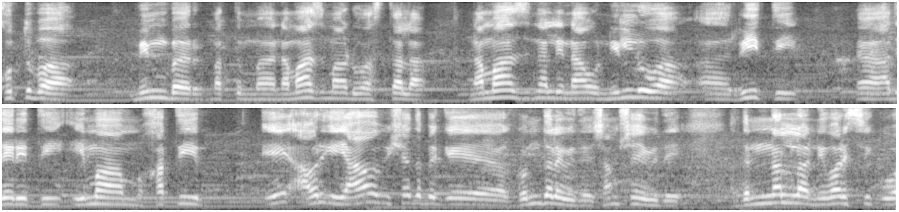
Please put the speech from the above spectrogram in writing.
ಖುತ್ಬಾ, ಮಿಂಬರ್ ಮತ್ತು ನಮಾಜ್ ಮಾಡುವ ಸ್ಥಳ. ನಮಾಜ್ನಲ್ಲಿ ನಾವು ನಿಲ್ಲುವ ರೀತಿ ಅದೇ ರೀತಿ ಇಮಾಮ್, ಖತೀಬ್, ಏ, ಅವರಿಗೆ ಯಾವ ವಿಷಯದ ಬಗ್ಗೆ ಗೊಂದಲವಿದೆ, ಸಂಶಯವಿದೆ, ಅದನ್ನೆಲ್ಲ ನಿವಾರಿಸಿಕುವ,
